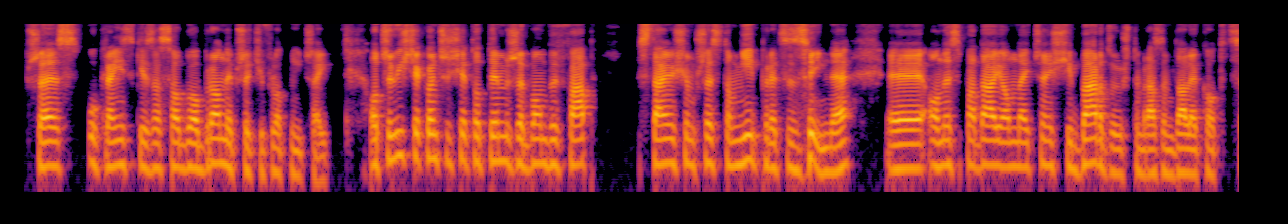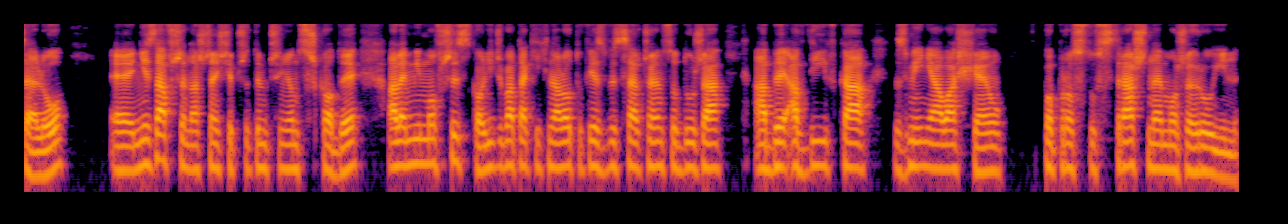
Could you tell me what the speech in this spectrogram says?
przez ukraińskie zasoby obrony przeciwlotniczej. Oczywiście kończy się to tym, że bomby FAB stają się przez to mniej precyzyjne. E, one spadają najczęściej bardzo już tym razem daleko od celu. E, nie zawsze na szczęście przy tym czyniąc szkody, ale mimo wszystko liczba takich nalotów jest wystarczająco duża, aby Awdijiwka zmieniała się po prostu w straszne morze ruin,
